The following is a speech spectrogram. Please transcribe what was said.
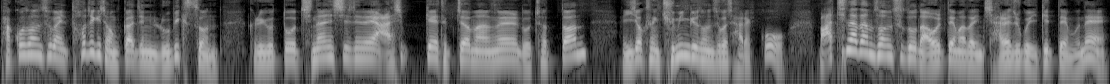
박호 선수가 터지기 전까지는 루빅손 그리고 또 지난 시즌에 아쉽게 득점왕을 놓쳤던 이적생 주민규 선수가 잘했고 마티나담 선수도 나올 때마다 이제 잘해주고 있기 때문에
